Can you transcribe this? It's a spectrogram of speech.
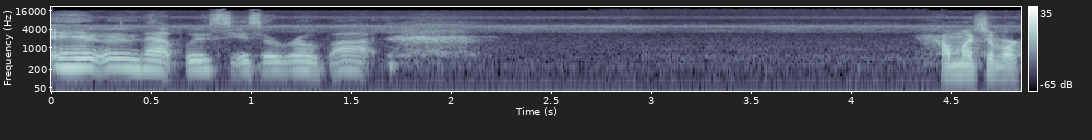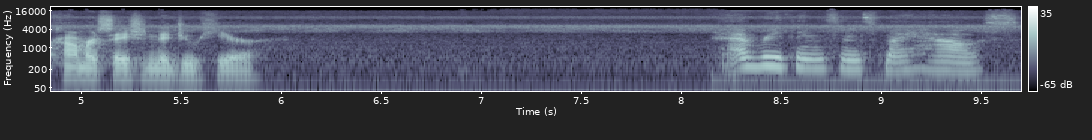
And that Lucy is a robot. How much of our conversation did you hear? Everything since my house.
